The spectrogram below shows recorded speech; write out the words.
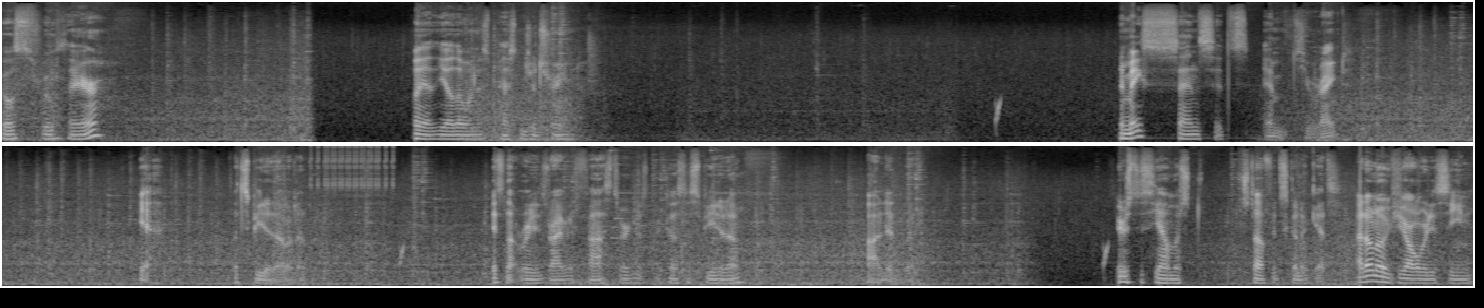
Goes through there. Oh yeah, the other one is passenger train. It makes sense it's empty, right? Yeah. Let's speed it up a little bit. It's not really driving faster just because I speed it up. Ah, a little bit. Curious to see how much stuff it's gonna get. I don't know if you've already seen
